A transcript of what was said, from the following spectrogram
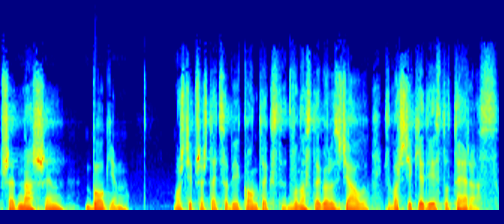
przed naszym Bogiem. Możecie przeczytać sobie kontekst 12 rozdziału. Zobaczcie, kiedy jest to teraz.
